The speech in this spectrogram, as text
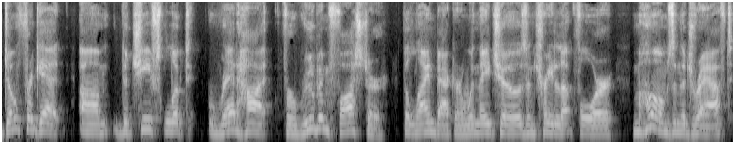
"Don't forget, um, the Chiefs looked red hot for Reuben Foster, the linebacker, when they chose and traded up for Mahomes in the draft,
